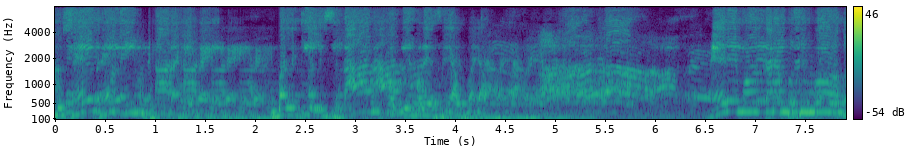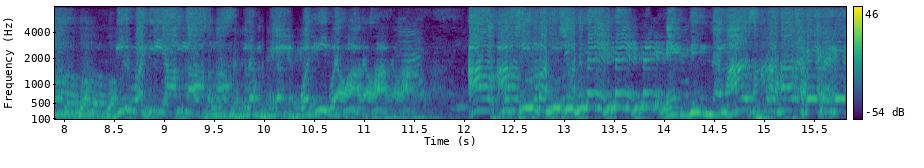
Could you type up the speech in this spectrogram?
हुसैन को नहीं उठा रहे हैं, बल्कि इस्लाम को गिरने से अब मेरे मोहतरम बुज़ुर्गों और दोस्तों, फिर वही आका है वही नवाज़ आप उसी मस्जिद में एक दिन नमाज़ पढ़ा रहे हैं।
